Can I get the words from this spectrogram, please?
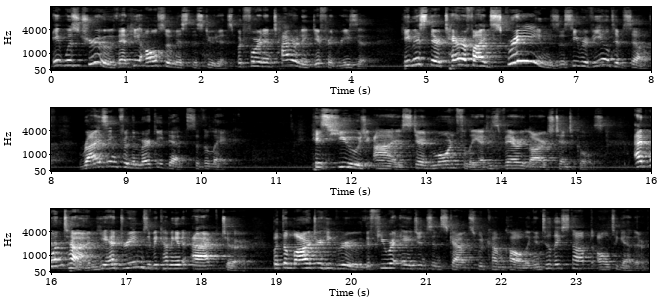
It was true that he also missed the students, but for an entirely different reason. He missed their terrified screams as he revealed himself, rising from the murky depths of the lake. His huge eyes stared mournfully at his very large tentacles. At one time, he had dreams of becoming an actor, but the larger he grew, the fewer agents and scouts would come calling until they stopped altogether.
